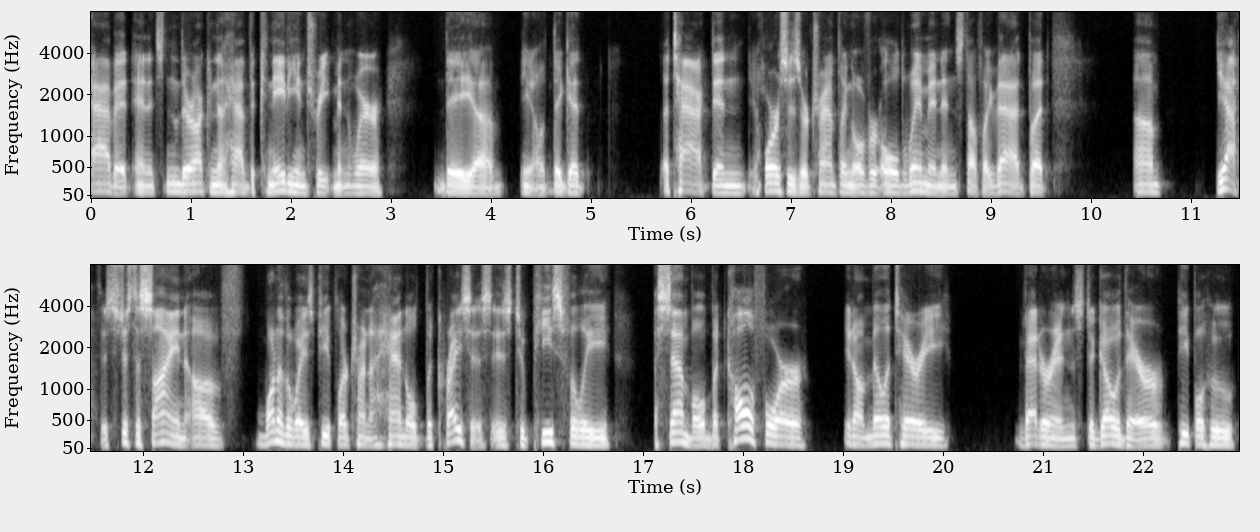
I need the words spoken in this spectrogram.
Abbott and it's they're not going to have the Canadian treatment where they uh, you know they get attacked and horses are trampling over old women and stuff like that. But um, yeah it's just a sign of one of the ways people are trying to handle the crisis is to peacefully assemble but call for you know military veterans to go there people who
